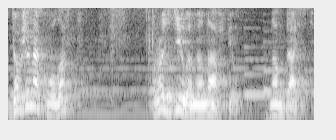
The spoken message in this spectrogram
Довжина кола розділена навпіл нам дасть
